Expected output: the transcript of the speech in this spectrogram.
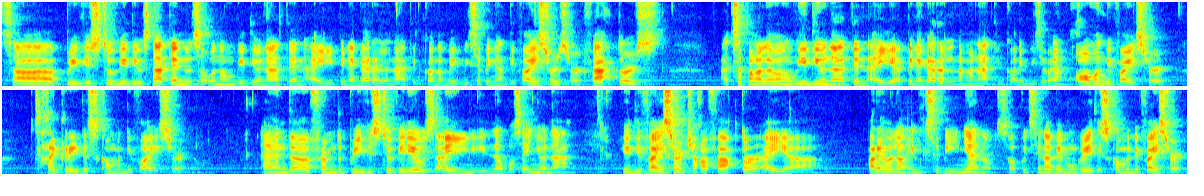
Sa previous two videos natin, dun sa unang video natin ay pinag-aralan natin kung ano ba ibig sabihin ng divisors or factors. At sa pangalawang video natin ay uh, pinag-aralan naman natin kung ano ibig sabihin ng common divisor at greatest common divisor. And uh, from the previous two videos ay nilinaw ko sa inyo na yung divisor at factor ay uh, pareho lang ibig sabihin niya. No? So, pag sinabi mong greatest common divisor,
